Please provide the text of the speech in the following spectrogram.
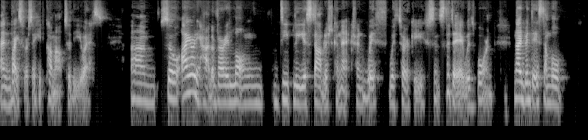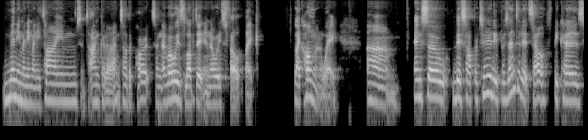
and vice versa. He'd come out to the US. Um, so I already had a very long, deeply established connection with with Turkey since the day I was born, and I'd been to Istanbul many, many, many times, and to Ankara and to other parts, and I've always loved it and always felt like like home in a way. Um, and so this opportunity presented itself because,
